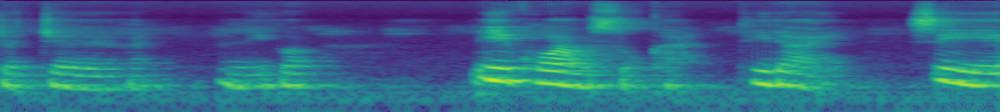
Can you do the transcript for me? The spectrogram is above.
จอเจอกันอันนี้ก็มีความสุขค่ะที่ได้เสีย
